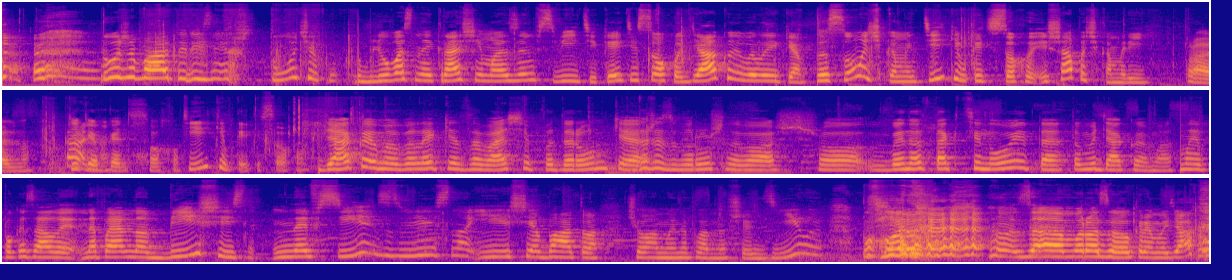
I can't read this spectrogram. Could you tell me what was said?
дуже багато різних штучок. Люблю вас найкращий магазин в світі. Кеті Сохо, дякую велике. За сумочками тільки в Кеті Сохо і шапочка мрій. Правильно. Тільки Правильно. в Кеті Сохо. Тільки в Кеті Сохо. Дякуємо велике за ваші подарунки. Дуже зворушливо, що ви нас так цінуєте. Тому дякуємо. Ми показали, напевно, більшість, не всі, звісно, і ще багато чого ми, напевно, ще з'їли. Походу, за морозиво окремо дякую.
